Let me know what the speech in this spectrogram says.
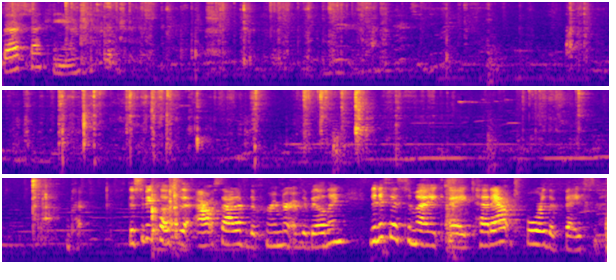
Best I can. Okay, this should be close to the outside of the perimeter of the building. Then it says to make a cutout for the basement.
